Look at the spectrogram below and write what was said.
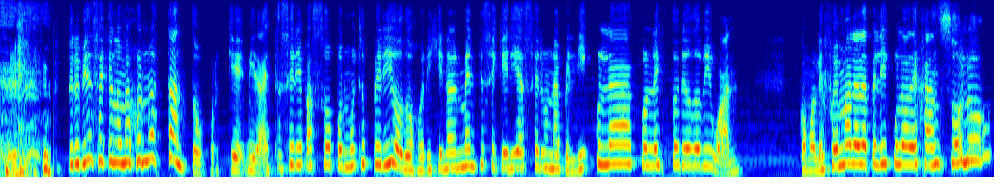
Pero piensa que a lo mejor no es tanto, porque mira, esta serie pasó por muchos periodos. Originalmente se quería hacer una película con la historia de Obi-Wan. Como le fue mal a la película de Han Solo,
